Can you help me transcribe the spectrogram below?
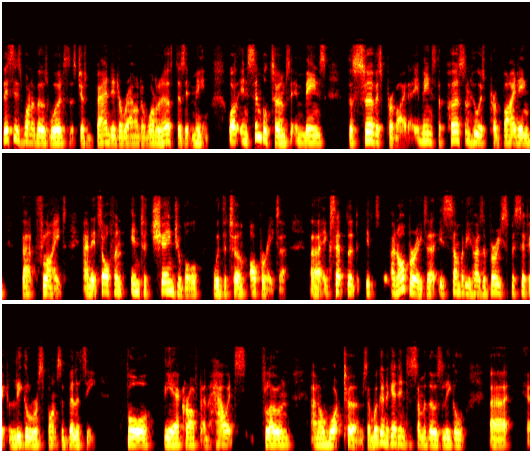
This is one of those words that's just bandied around. And what on earth does it mean? Well, in simple terms, it means the service provider. It means the person who is providing that flight, and it's often interchangeable with the term operator, uh, except that it's an operator is somebody who has a very specific legal responsibility for the aircraft and how it's flown and on what terms. And we're going to get into some of those legal uh, uh,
